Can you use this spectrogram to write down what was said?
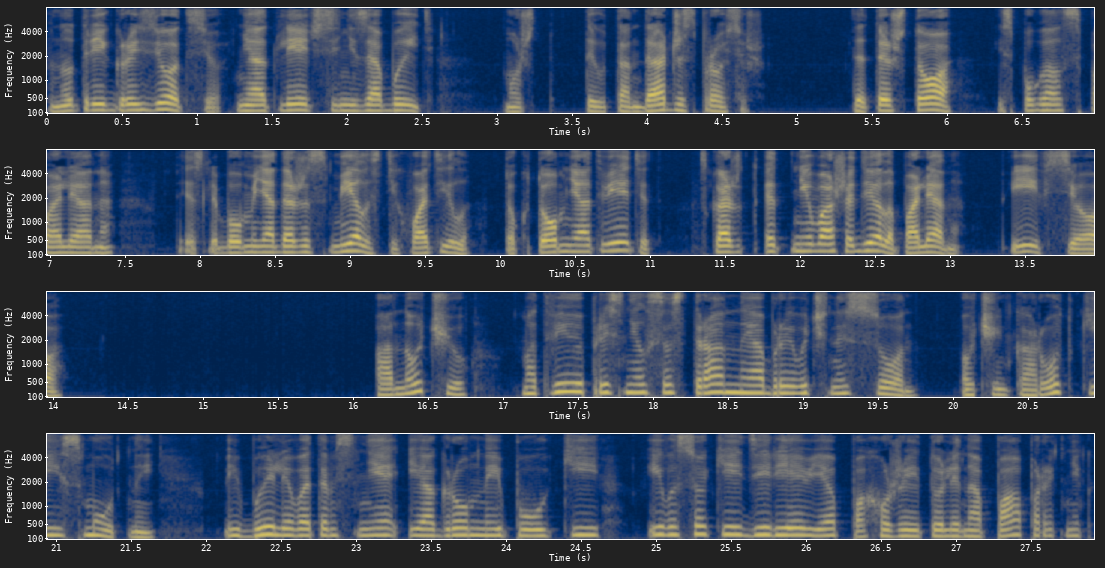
Внутри грызет все, не отвлечься, не забыть. Может, ты у Тандаджи спросишь?» «Да ты что?» — испугался Поляна. «Если бы у меня даже смелости хватило, то кто мне ответит? Скажет, это не ваше дело, Поляна. И все. А ночью Матвею приснился странный обрывочный сон, очень короткий и смутный. И были в этом сне и огромные пауки, и высокие деревья, похожие то ли на папоротник,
